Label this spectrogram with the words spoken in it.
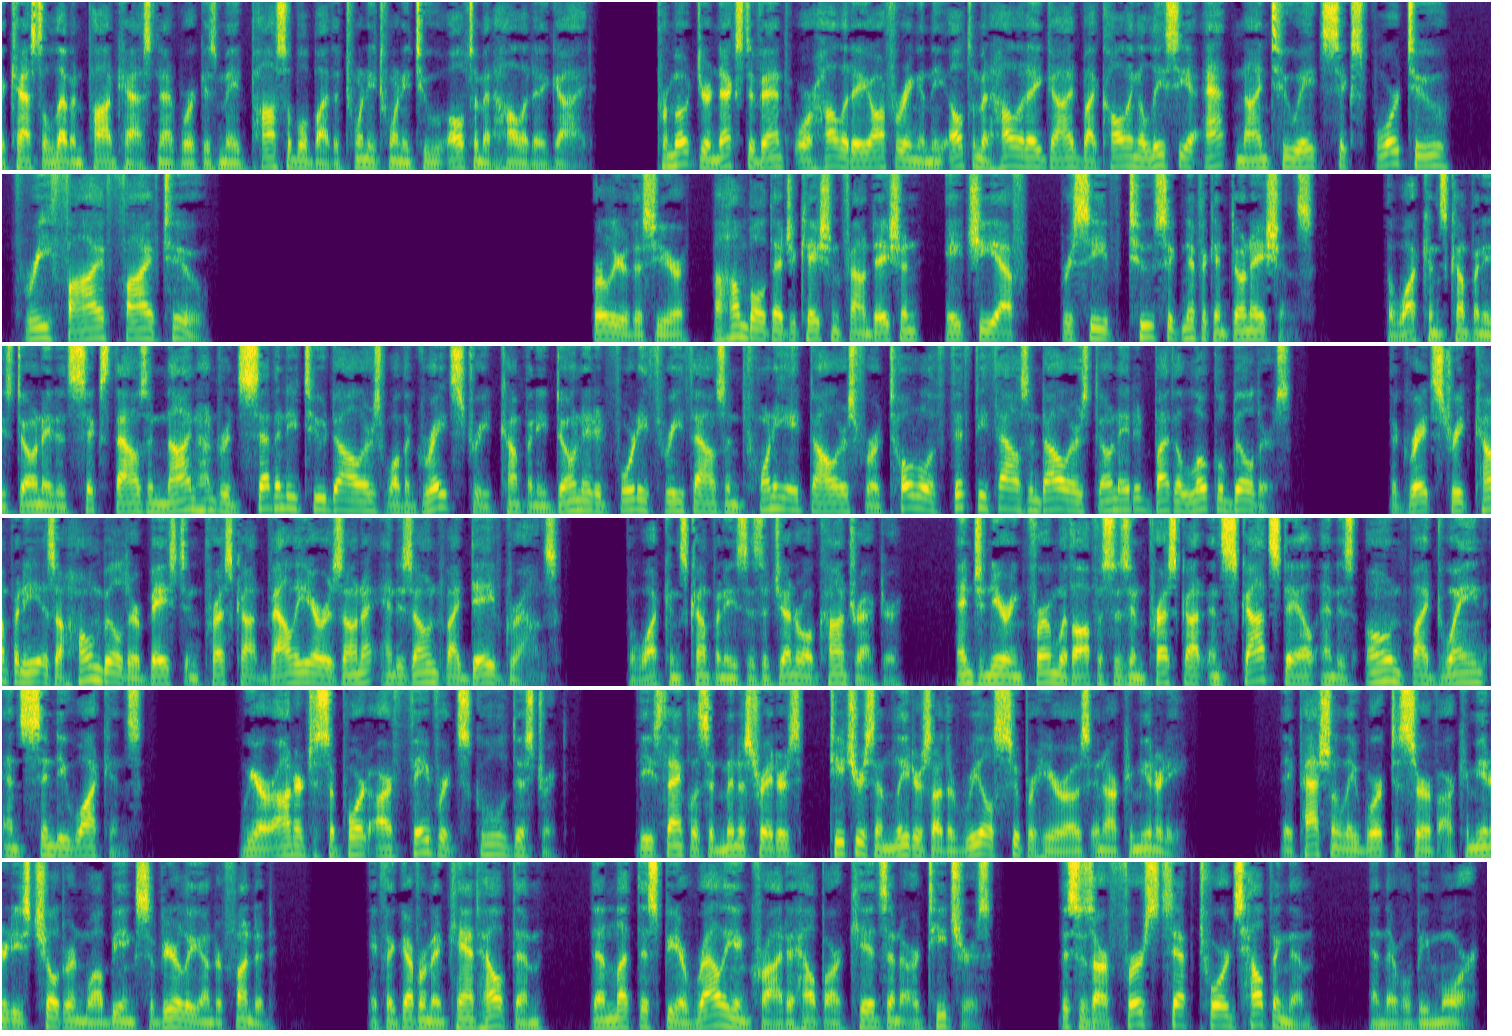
The Cast 11 podcast network is made possible by the 2022 Ultimate Holiday Guide. Promote your next event or holiday offering in the Ultimate Holiday Guide by calling Alicia at 928 642 3552. Earlier this year, the Humboldt Education Foundation, HEF, received two significant donations. The Watkins Companies donated $6,972 while the Great Street Company donated $43,028 for a total of $50,000 donated by the local builders. The Great Street Company is a home builder based in Prescott Valley, Arizona and is owned by Dave Grounds. The Watkins Companies is a general contractor, engineering firm with offices in Prescott and Scottsdale and is owned by Dwayne and Cindy Watkins. We are honored to support our favorite school district. These thankless administrators, teachers, and leaders are the real superheroes in our community. They passionately work to serve our community's children while being severely underfunded. If the government can't help them, then let this be a rallying cry to help our kids and our teachers. This is our first step towards helping them, and there will be more.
